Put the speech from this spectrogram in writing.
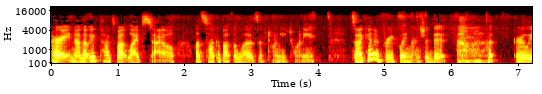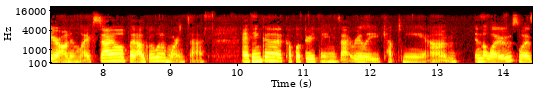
All right, now that we've talked about lifestyle, let's talk about the lows of 2020. So I kind of briefly mentioned it earlier on in lifestyle, but I'll go a little more in depth. I think a couple three things that really kept me um, in the lows was,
